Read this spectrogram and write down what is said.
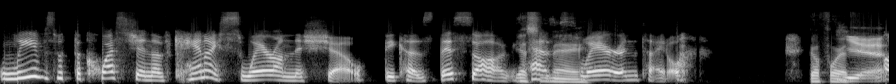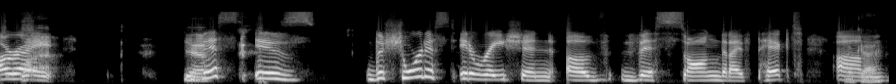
leaves with the question of can I swear on this show? Because this song Yes, has a swear in the title. Go for it. Yeah. All right. Yeah. This is the shortest iteration of this song that I've picked. Um, Okay.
